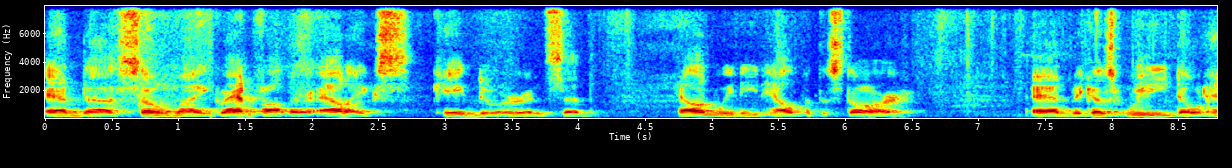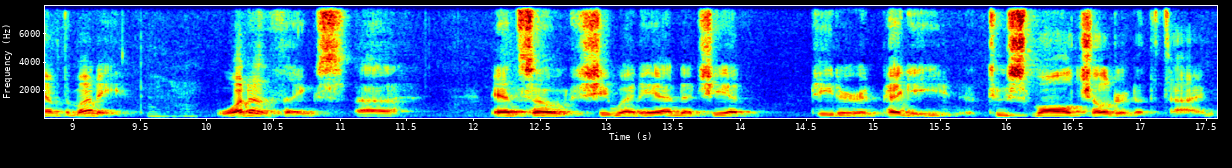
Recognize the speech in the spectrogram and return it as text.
And uh, so my grandfather, Alex, came to her and said, Helen, we need help at the store, and because we don't have the money. Okay. One of the things, uh, and so she went in and she had Peter and Peggy, two small children at the time,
